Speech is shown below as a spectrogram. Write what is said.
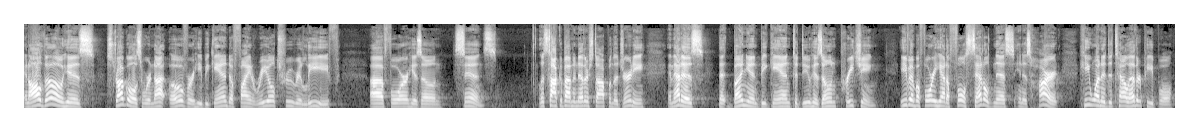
And although his struggles were not over, he began to find real, true relief uh, for his own sins. Let's talk about another stop on the journey, and that is that Bunyan began to do his own preaching. Even before he had a full settledness in his heart, he wanted to tell other people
